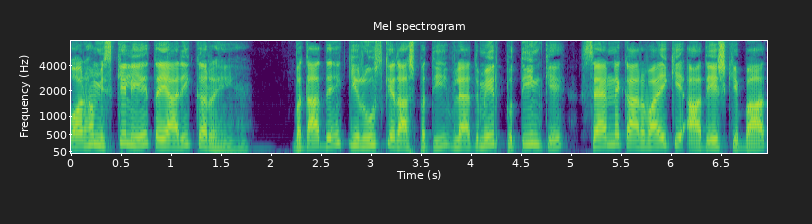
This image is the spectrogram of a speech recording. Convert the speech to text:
और हम इसके लिए तैयारी कर रहे हैं। बता दें कि रूस के राष्ट्रपति व्लादिमीर पुतिन के सैन्य कार्रवाई के आदेश के बाद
